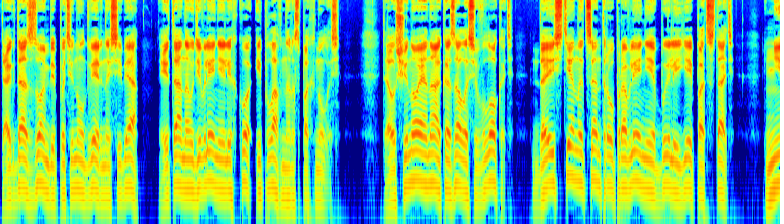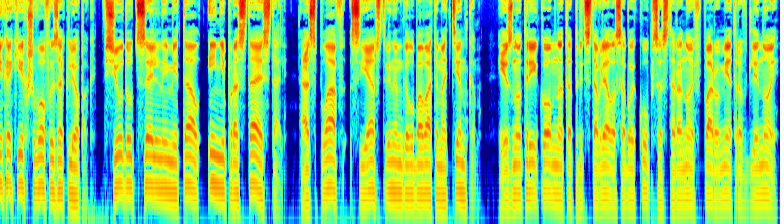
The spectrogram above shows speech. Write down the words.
Тогда зомби потянул дверь на себя, и та, на удивление, легко и плавно распахнулась. Толщиной она оказалась в локоть, да и стены центра управления были ей под стать. Никаких швов и заклепок. Всюду цельный металл и не простая сталь, а сплав с явственным голубоватым оттенком. Изнутри комната представляла собой куб со стороной в пару метров длиной.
